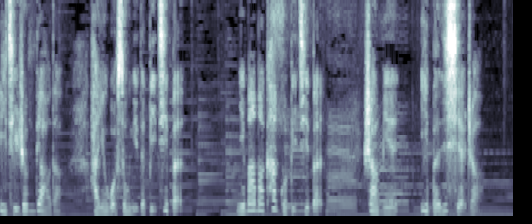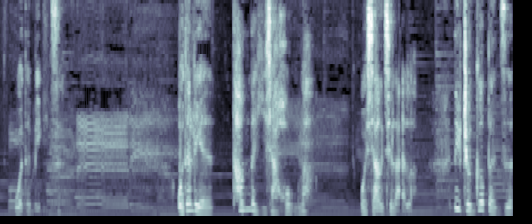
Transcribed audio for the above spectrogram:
一起扔掉的。”还有我送你的笔记本，你妈妈看过笔记本，上面一本写着我的名字。我的脸腾的一下红了，我想起来了，那整个本子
